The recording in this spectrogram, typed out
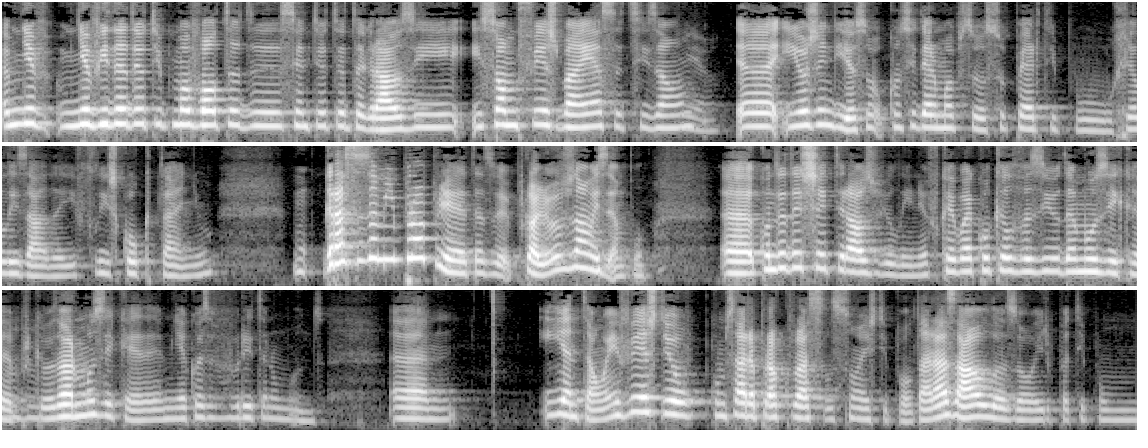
a minha, minha vida deu tipo uma volta de 180 graus e, e só me fez bem essa decisão. Yeah. Ah, e hoje em dia eu sou- considero uma pessoa super tipo, realizada e feliz com o que tenho, graças a mim própria, estás a ver? Porque olha, vou-vos dar um exemplo. Ah, quando eu deixei de tirar os violinos, eu fiquei bem com aquele vazio da música, porque eu adoro música, é a minha coisa favorita no mundo. E então, em vez de eu começar a procurar soluções, tipo voltar às aulas, ou ir para tipo um,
